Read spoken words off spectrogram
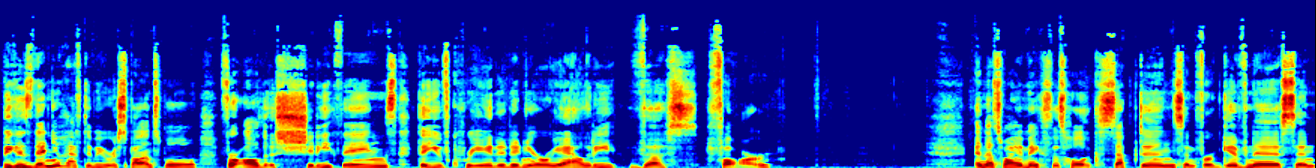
Because then you have to be responsible for all the shitty things that you've created in your reality thus far. And that's why it makes this whole acceptance and forgiveness and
